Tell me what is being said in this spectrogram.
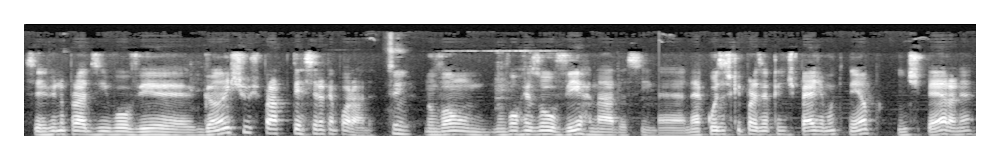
servindo para desenvolver ganchos para terceira temporada. Sim. Não vão, não vão resolver nada assim. É, né? Coisas que, por exemplo, que a gente pede há muito tempo a gente espera, né?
